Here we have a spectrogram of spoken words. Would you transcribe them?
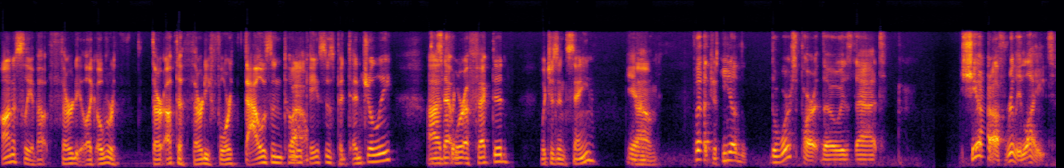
honestly about thirty, like over they're up to thirty four thousand total wow. cases potentially uh, that were affected, which is insane. Yeah, um, but just, you know the worst part though is that she got off really light.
